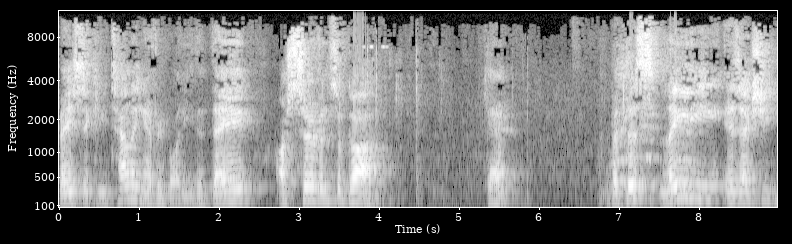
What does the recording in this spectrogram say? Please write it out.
basically telling everybody that they are servants of God. Okay? But this lady is actually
